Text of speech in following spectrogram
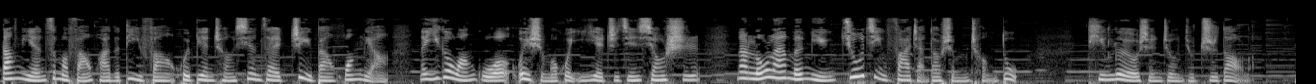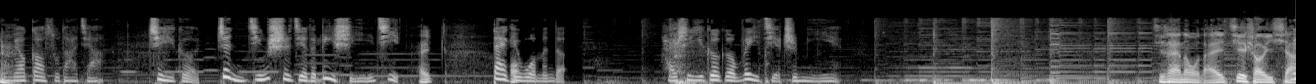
当年这么繁华的地方会变成现在这般荒凉？那一个王国为什么会一夜之间消失？那楼兰文明究竟发展到什么程度？听乐游神州你就知道了。我们要告诉大家，这个震惊世界的历史遗迹，哎，带给我们的还是一个个未解之谜。接下来呢，我来介绍一下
